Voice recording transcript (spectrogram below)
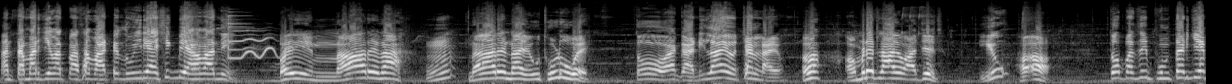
અને તમારી જેવા પાછા વાટે દોઈ રહ્યા છે બે હવાની ભાઈ ના રે ના. હમ? ના રે ના એવું થોડું હોય. તો આ ગાડી લાયો ચાલ લાયો. હા હમણાં જ લાવ્યો આજે જ. એવું? હા તો પછી ફૂમતરજી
